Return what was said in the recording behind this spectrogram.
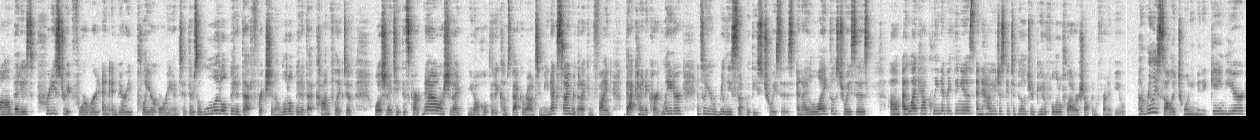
um, that is pretty straightforward and, and very player oriented. There's a little bit of that friction, a little bit of that conflict of, well, should I take this card now or should I, you know, hope that it comes back around to me next time or that I can find that kind of card later? And so you're really stuck with these choices. And I like those choices. Um, I like how clean everything is and how you just get to build your beautiful little flower shop in front of you a really solid 20 minute game here.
